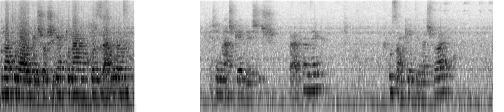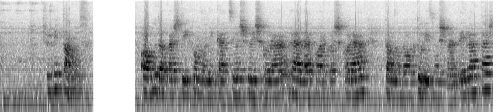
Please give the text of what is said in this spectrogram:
Gratulálok és sok sikert kívánok hozzá. És egy más kérdés is feltennék. 22 éves vagy, és most mit tanulsz? A Budapesti Kommunikációs Főiskola Heller Parkaskarán tanulok turizmus vendéglátást,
